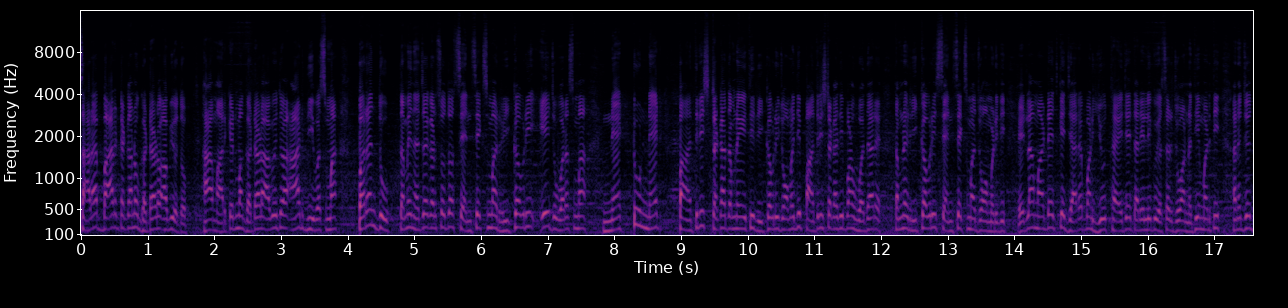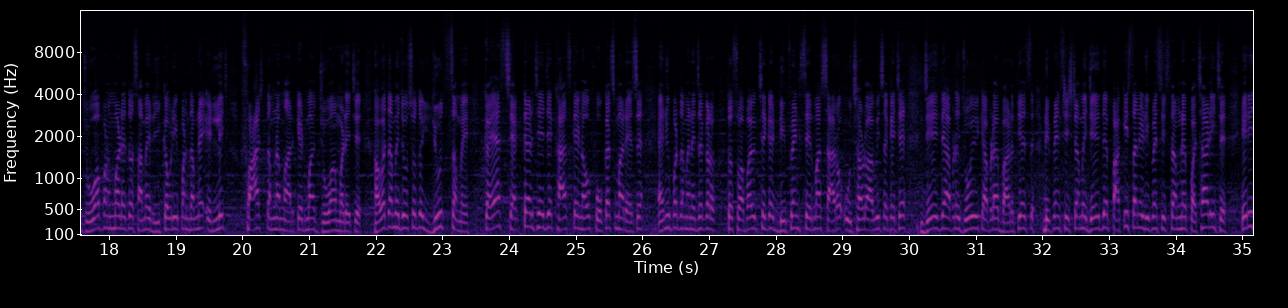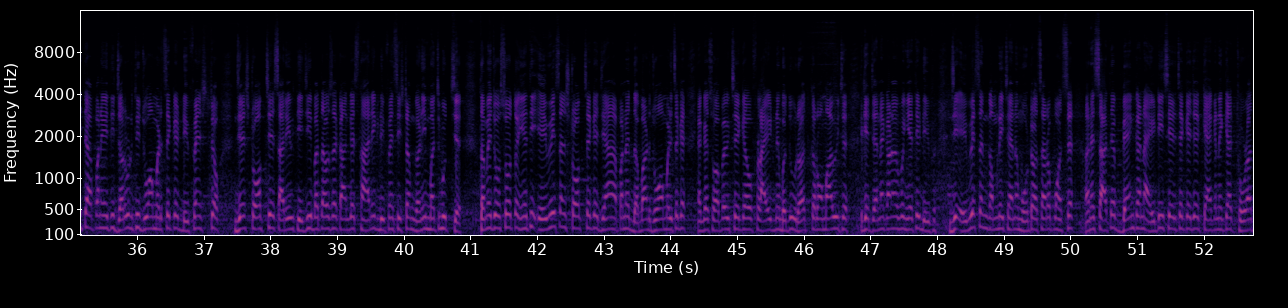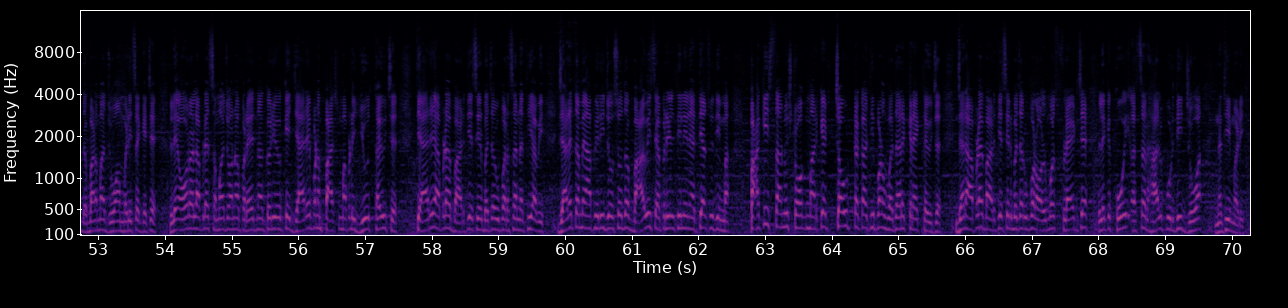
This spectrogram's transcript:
સાડા બાર ટકાનો ઘટાડો આવ્યો હતો. હા, માર્કેટમાં ઘટાડો આવ્યો હતો આઠ દિવસમાં. પરંતુ તમે નજર કરશો તો સેન્સેક્સમાં રિકવરી એ જ વર્ષમાં નેટ ટુ નેટ પાંત્રીસ ટકા તમને અહીંથી રિકવરી જોવા મળી હતી. પાંત્રીસ ટકાથી પણ વધારે તમને રિકવરી સેન્સેક્સમાં જોવા મળી હતી. એટલા માટે જ કે જ્યારે પણ યુદ્ધ થાય છે, ત્યારે એટલી કોઈ અસર જોવા નથી મળતી. અને જો જોવા પણ મળે તો સામે રિકવરી પણ તમને એટલી જ ફાસ્ટ તમને માર્કેટમાં જોવા મળે છે. હવે તમે જોશો તો યુદ્ધ સમયે કયા સેક્ટર છે જે ખાસ કરીને ફોકસમાં રહેશે, એની ઉપર તમે નજર કરો તો સ્વાભાવિક છે કે ડિફેન્સ શેરમાં સારો ઉછાળો આવી શકે છે. જે રીતે આપણે જોયું કે આપણા ભારતીય ડિફેન્સ સિસ્ટમે જે રીતે પાકિસ્તાની ડિફેન્સ સિસ્ટમને પછાડી છે, એ રીતે આપણને અહીંથી જરૂરથી જોવા મળશે કે ડિફેન્સ જે સ્ટોક છે સારી તેજી બતાવશે કારણ કે સ્થાનિક ડિફેન્સ સિસ્ટમ ઘણી મજબૂત છે. તમે જોશો તો અહીંયાથી એવિએશન સ્ટોક છે કે જ્યાં આપણને દબાણ જોવા મળી શકે, કારણ કે સ્વાભાવિક છે કે ફ્લાઇટને બધું રદ કરવામાં આવ્યું છે, કે જેના કારણે અહીંયાથી ડિફ- જે એવિએશન કંપની છે એને મોટો અસરો પહોંચશે અને સાથે બેંક અને આઈટી શેર છે કે જે ક્યાંક ને ક્યાંક થોડા દબાણમાં જોવા મળી શકે છે. એટલે ઓવરઓલ આપણે સમજવાનો પ્રયત્ન કર્યો કે જ્યારે પણ પાસ્ટમાં આપણે યુદ્ધ થયું છે, ત્યારે આપણા ભારતીય શેરબજાર ઉપર અસર નથી આવી. જ્યારે તમે આ ફેરી જોશો તો બાવીસ એપ્રિલથી લઈને અત્યાર સુધીમાં પાકિસ્તાનનું સ્ટોક માર્કેટ ચૌદ ટકાથી પણ વધારે ક્રેક થયું છે. જ્યારે આપણા ભારતીય શેર બજાર ઉપર ઓલમોસ્ટ ફ્લેટ છે, એટલે કે કોઈ અસર હાલ પૂરતી જોવા નથી મળી.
